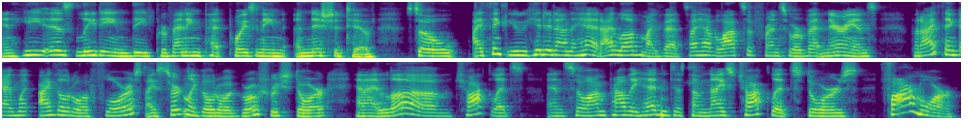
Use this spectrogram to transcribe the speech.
And he is leading the Preventing Pet Poisoning Initiative. So I think you hit it on the head. I love my vets. I have lots of friends who are veterinarians, but I think I went, I go to a florist. I certainly go to a grocery store and I love chocolates. And so I'm probably heading to some nice chocolate stores far more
